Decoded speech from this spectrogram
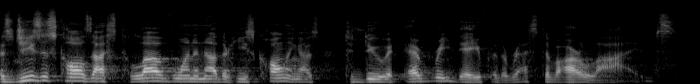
as Jesus calls us to love one another, he's calling us to do it every day for the rest of our lives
